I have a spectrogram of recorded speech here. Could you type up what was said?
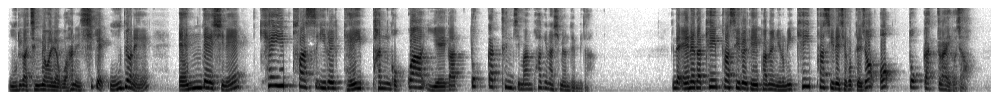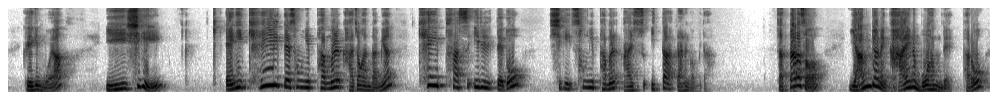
우리가 증명하려고 하는 식의 우변에 n 대신에 k 플러스 1을 대입한 것과 얘가 똑같은지만 확인하시면 됩니다. 근데 n에다 k 플러스 1을 대입하면 이놈이 k 플러스 1의 제곱 되죠? 어? 똑같더라 이거죠. 그 얘기는 뭐야? 이 식이 n이 k일 때 성립함을 가정한다면 k 플러스 1일 때도 식이 성립함을 알 수 있다라는 겁니다. 자, 따라서 양변에 가에는 뭐 하면 돼? 바로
